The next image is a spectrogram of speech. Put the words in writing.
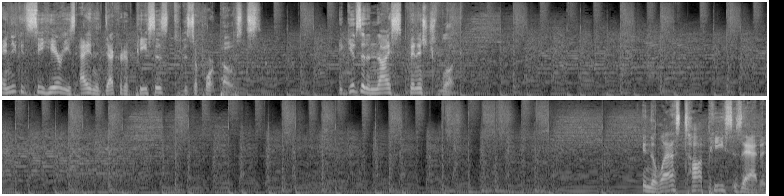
And you can see here he's adding the decorative pieces to the support posts. It gives it a nice finished look. And the last top piece is added.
